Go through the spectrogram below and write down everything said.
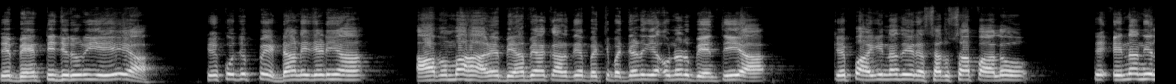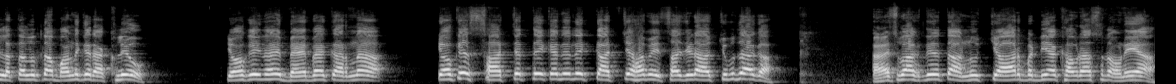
ਤੇ ਬੇਨਤੀ ਜ਼ਰੂਰੀ ਇਹ ਆ ਕਿ ਕੁਝ ਭੇਡਾਂ ਨੇ ਜਿਹੜੀਆਂ ਆਪ ਮਹਾਰੇ ਬਿਆਹ ਬਿਆਂ ਕਰਦੀਆਂ ਵਿੱਚ ਵੱਜਣਗੀਆਂ, ਉਹਨਾਂ ਨੂੰ ਬੇਨਤੀ ਆ ਕਿ ਭਾਈ ਇਹਨਾਂ ਦੇ ਰੱਸਾ ਰੁੱਸਾ ਪਾ ਲਓ ਤੇ ਇਹਨਾਂ ਦੀਆਂ ਲੱਤਾਂ ਲੁੱਤਾਂ ਬੰਨ੍ਹ ਕੇ ਰੱਖ ਲਿਓ। ਕਿਉਂਕਿ ਇਹਨਾਂ ਨੇ ਬੈ ਬੈ ਕਰਨਾ, ਕਿਉਂਕਿ ਸੱਚ ਤੇ ਕਹਿੰਦੇ ਨੇ ਕੱਚ ਹਮੇਸ਼ਾ ਜਿਹੜਾ ਚੁਭਦਾਗਾ। ਇਸ ਵਕਤ ਦੇ ਤੁਹਾਨੂੰ ਚਾਰ ਵੱਡੀਆਂ ਖਬਰਾਂ ਸੁਣਾਉਣੇ ਆ।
